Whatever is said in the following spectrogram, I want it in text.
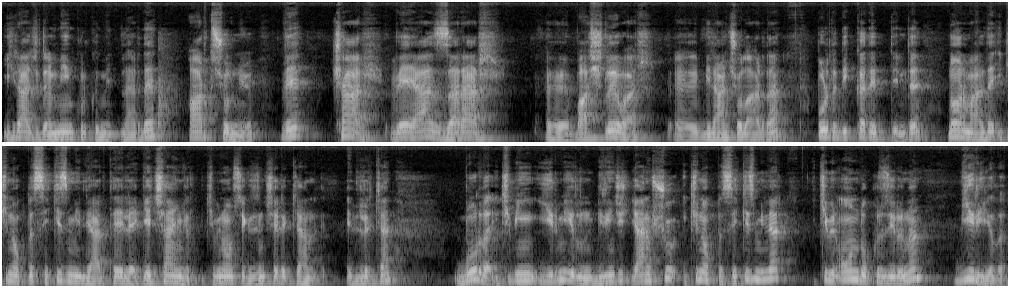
ihraç edilen menkul kıymetlerde artış olunuyor. Ve kar veya zarar e, başlığı var e, bilançolarda. Burada dikkat ettiğimde normalde 2.8 milyar TL geçen yıl 2018'in çeyrek edilirken burada 2020 yılının birinci yani şu 2.8 milyar 2019 yılının bir yılı.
